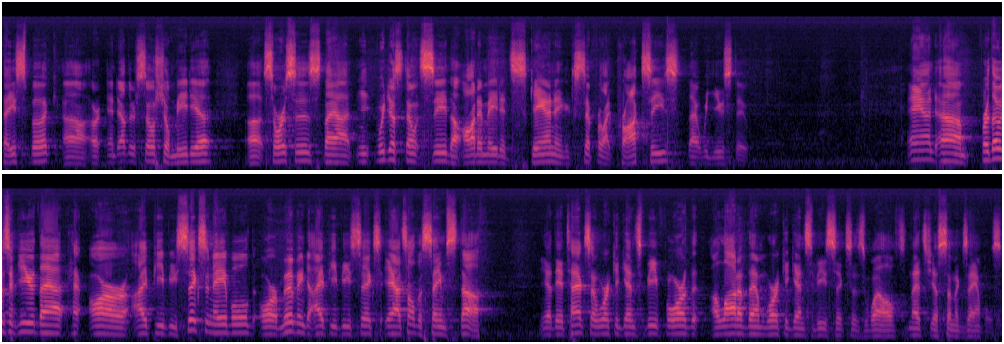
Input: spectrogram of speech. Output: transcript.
Facebook uh, or, and other social media uh, sources that we just don't see the automated scanning except for like proxies that we used to. And um, for those of you that are IPv6 enabled or moving to IPv6, yeah, it's all the same stuff. Yeah, the attacks that work against v4, a lot of them work against v6 as well. And that's just some examples.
